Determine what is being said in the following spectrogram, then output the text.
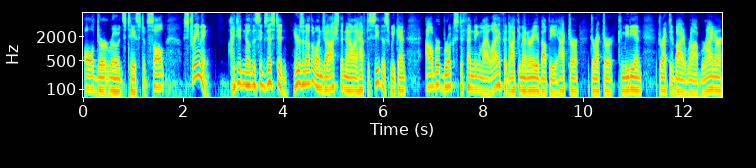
All Dirt Roads Taste of Salt, streaming. I didn't know this existed. Here's another one, Josh, that now I have to see this weekend. Albert Brooks Defending My Life, a documentary about the actor, director, comedian, directed by Rob Reiner.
